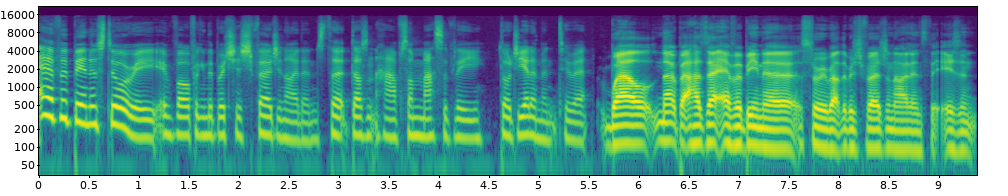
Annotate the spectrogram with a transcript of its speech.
ever been a story involving the British Virgin Islands that doesn't have some massively dodgy element to it? Well, no, but has there ever been a story about the British Virgin Islands that isn't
